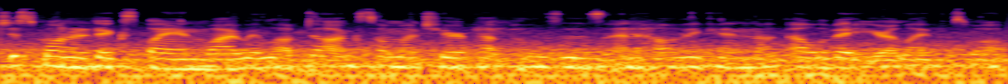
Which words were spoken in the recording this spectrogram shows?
just wanted to explain why we love dogs so much here at Pet Poses and how they can elevate your life as well.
